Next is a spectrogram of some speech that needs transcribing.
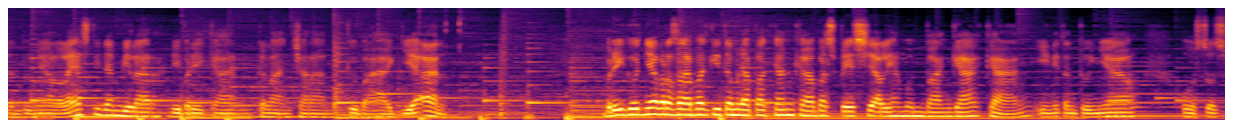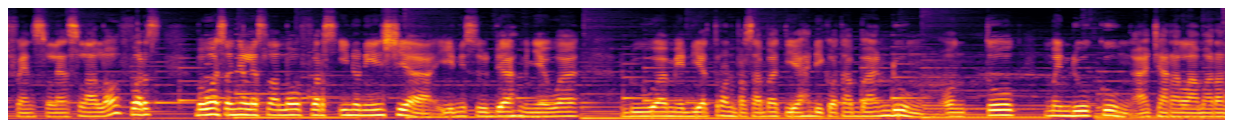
tentunya Lesti dan Bilar diberikan kelancaran kebahagiaan. Berikutnya persahabat kita mendapatkan kabar spesial yang membanggakan. Ini tentunya khusus fans Lesla Lovers bahwasanya Lesla Lovers Indonesia ini sudah menyewa dua Mediatron persahabat ya di kota Bandung. Untuk mendukung acara lamaran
